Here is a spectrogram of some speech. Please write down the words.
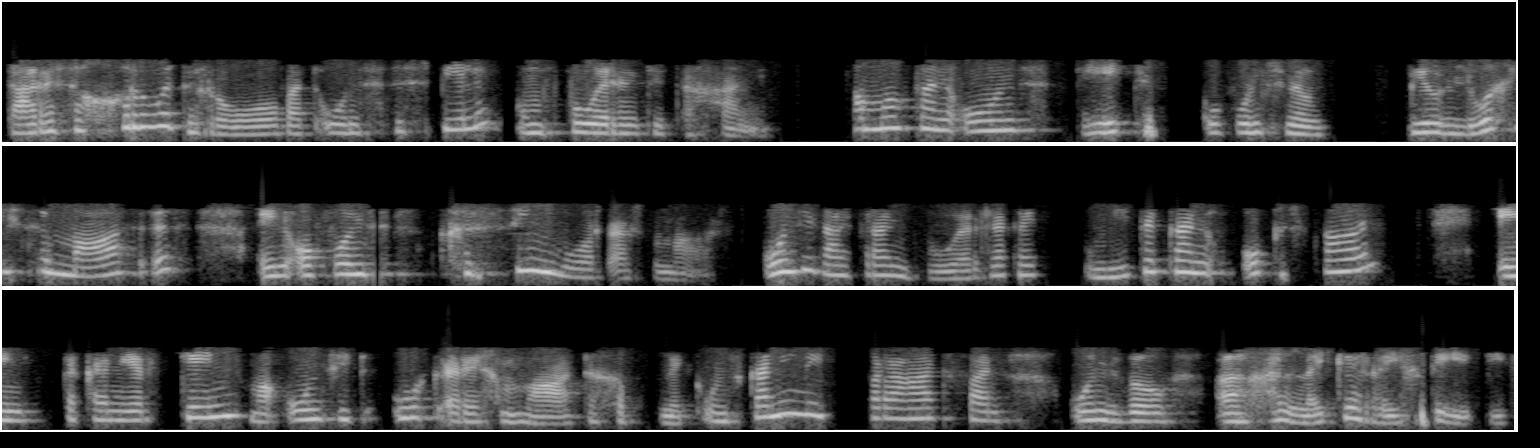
daar is 'n groot rol wat ons te speel het om vorentoe te gaan. Almal van ons het op ons nou biologiese maas is en of ons gesien word as maas. Ons het daai verantwoordelikheid om nie te kan opstaan en te kan erken maar ons het ook 'n regmatige plek. Ons kan nie net praat van ons wil 'n uh, gelyke regte hê nie,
